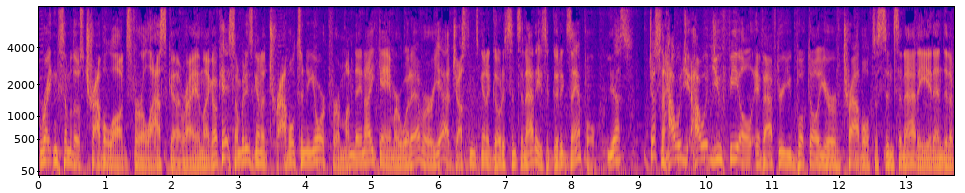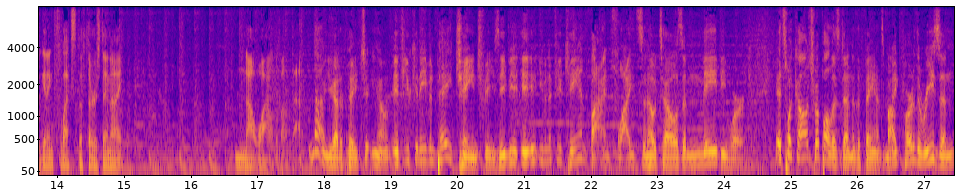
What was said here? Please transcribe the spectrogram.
writing some of those travel logs for Alaska, right? And like, okay, somebody's going to travel to New York for a Monday night game or whatever. Yeah, Justin's going to go to Cincinnati. Is a good example. yes. Justin, how would you how would you feel if after you booked all your travel to Cincinnati, it ended up getting flexed to Thursday night? Not wild about that. No, you got to pay. You know, if you can even pay change fees, even even if you can find flights and hotels and maybe work, it's what college football has done to the fans. Mike, part of the reason,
